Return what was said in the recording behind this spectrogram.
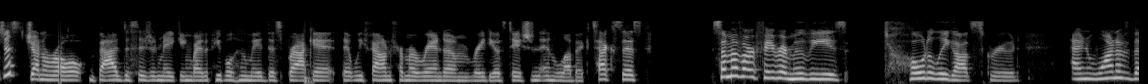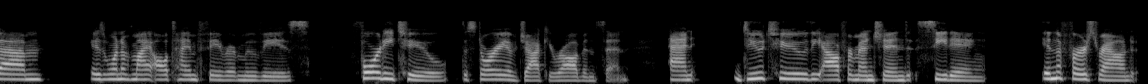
just general bad decision making by the people who made this bracket that we found from a random radio station in Lubbock, Texas, some of our favorite movies totally got screwed. And one of them is one of my all time favorite movies, 42, the story of Jackie Robinson. And due to the aforementioned seating in the first round,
